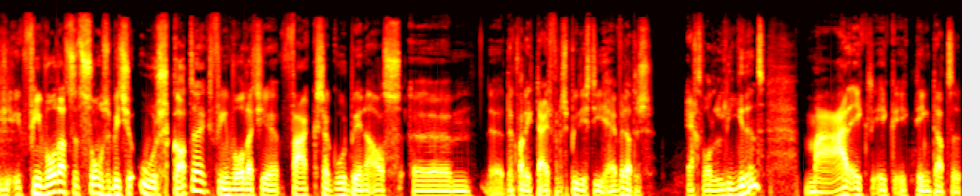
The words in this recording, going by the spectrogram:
Ik, vind wel dat ze het soms een beetje oerschatten. Ik vind wel dat je vaak zo goed bent als ehm, de de kwaliteit van de spelers die je hebben. Dat is echt wel lerend. Maar ik, ik, ik denk dat eh,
